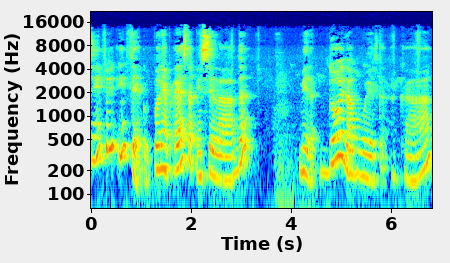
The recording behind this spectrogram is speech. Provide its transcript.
Sempre integro. Por exemplo, esta pincelada, mira, dou a volta acá.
